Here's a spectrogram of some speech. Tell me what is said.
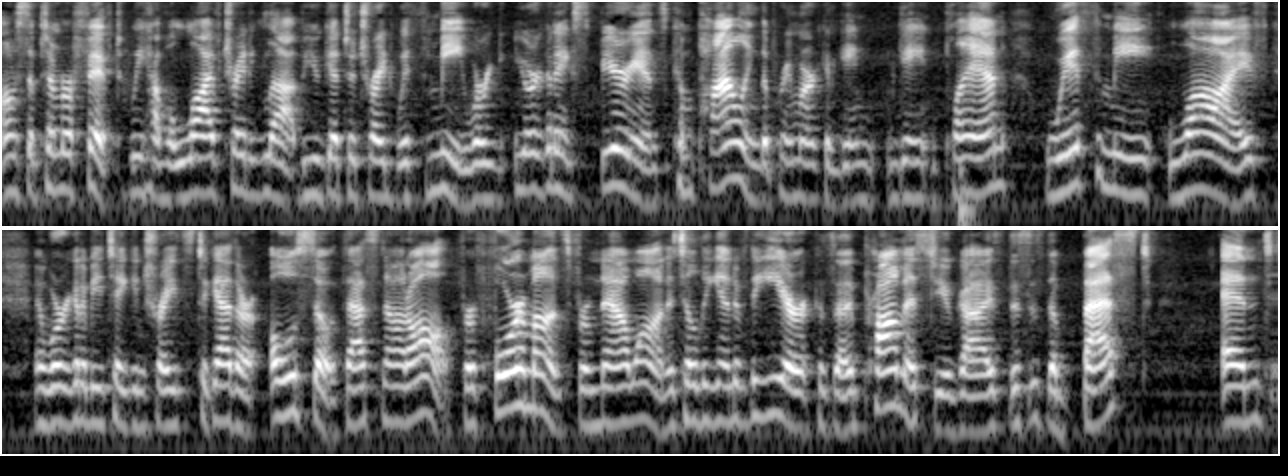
on September 5th, we have a live trading lab. You get to trade with me, where you're going to experience compiling the pre-market game, game plan with me live, and we're going to be taking trades together. Also, that's not all. For four months from now on until the end of the year, because I promised you guys, this is the best end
